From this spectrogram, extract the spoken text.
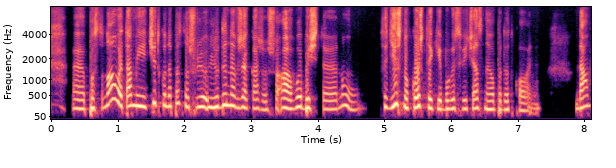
е, постанови, там і чітко написано, що людина вже каже, що а, вибачте, ну це дійсно кошти, які були свій час не оподатковані. Да?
